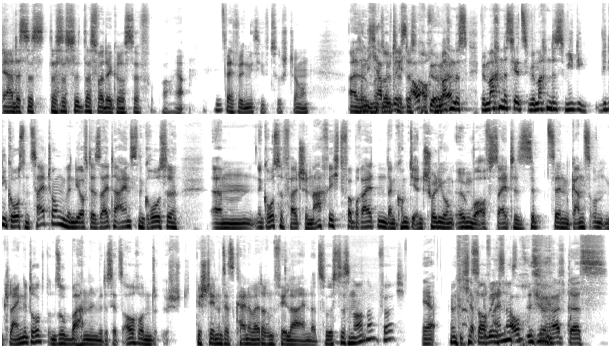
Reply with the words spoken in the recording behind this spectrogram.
Ja, das ist, das ist, das war der größte Fauxpas, ja. Definitiv Zustimmung. Also Und ich man habe sollte das auch auch, wir machen das, wir machen das jetzt, wir machen das wie die, wie die großen Zeitungen, wenn die auf der Seite eins eine große, ähm, eine große falsche Nachricht verbreiten, dann kommt die Entschuldigung irgendwo auf Seite 17 ganz unten klein gedruckt und so behandeln wir das jetzt auch und gestehen uns jetzt keine weiteren Fehler ein dazu. Ist das in Ordnung für euch? Ja, ich habe übrigens auch gehört, dass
